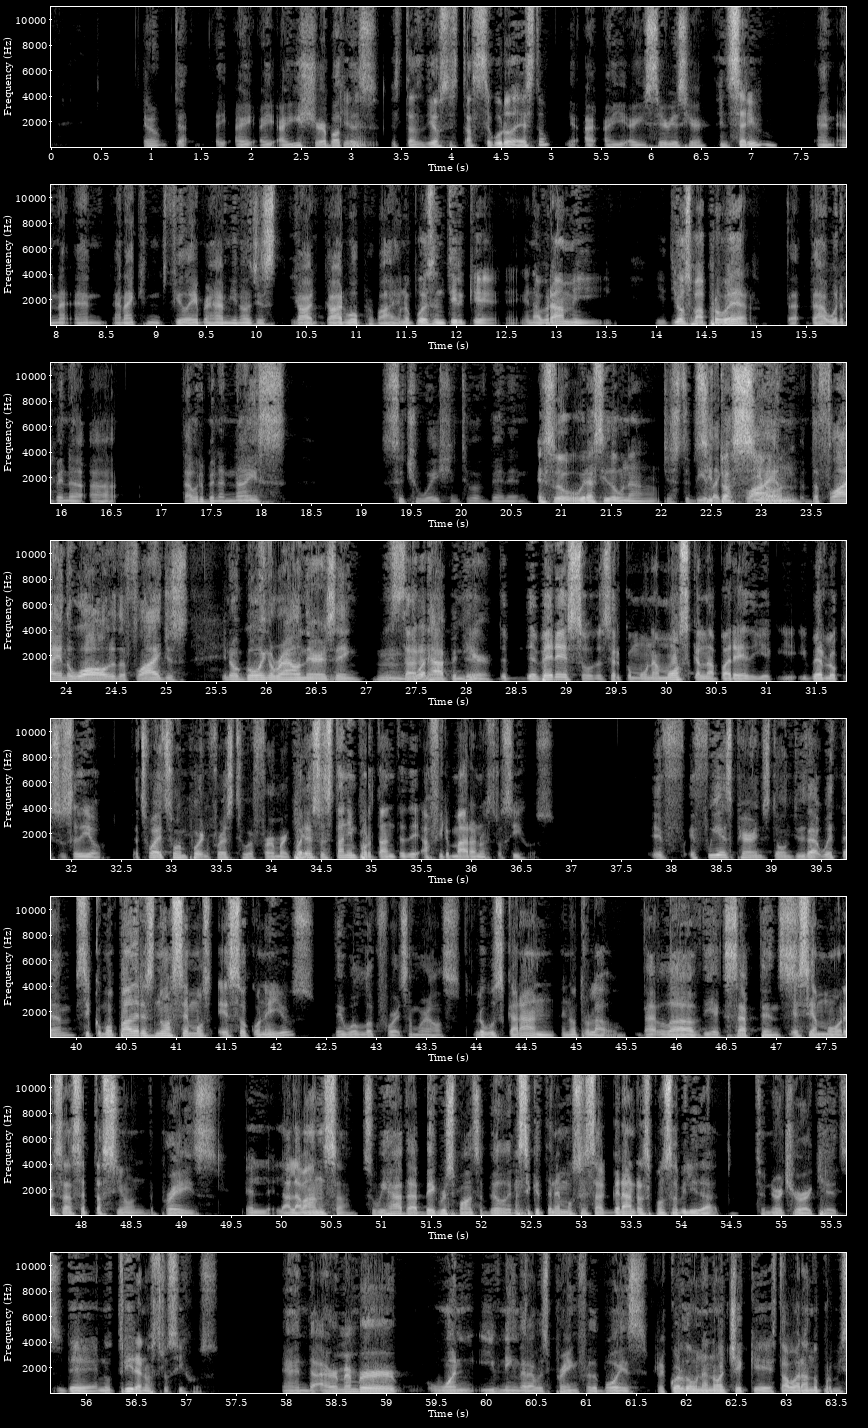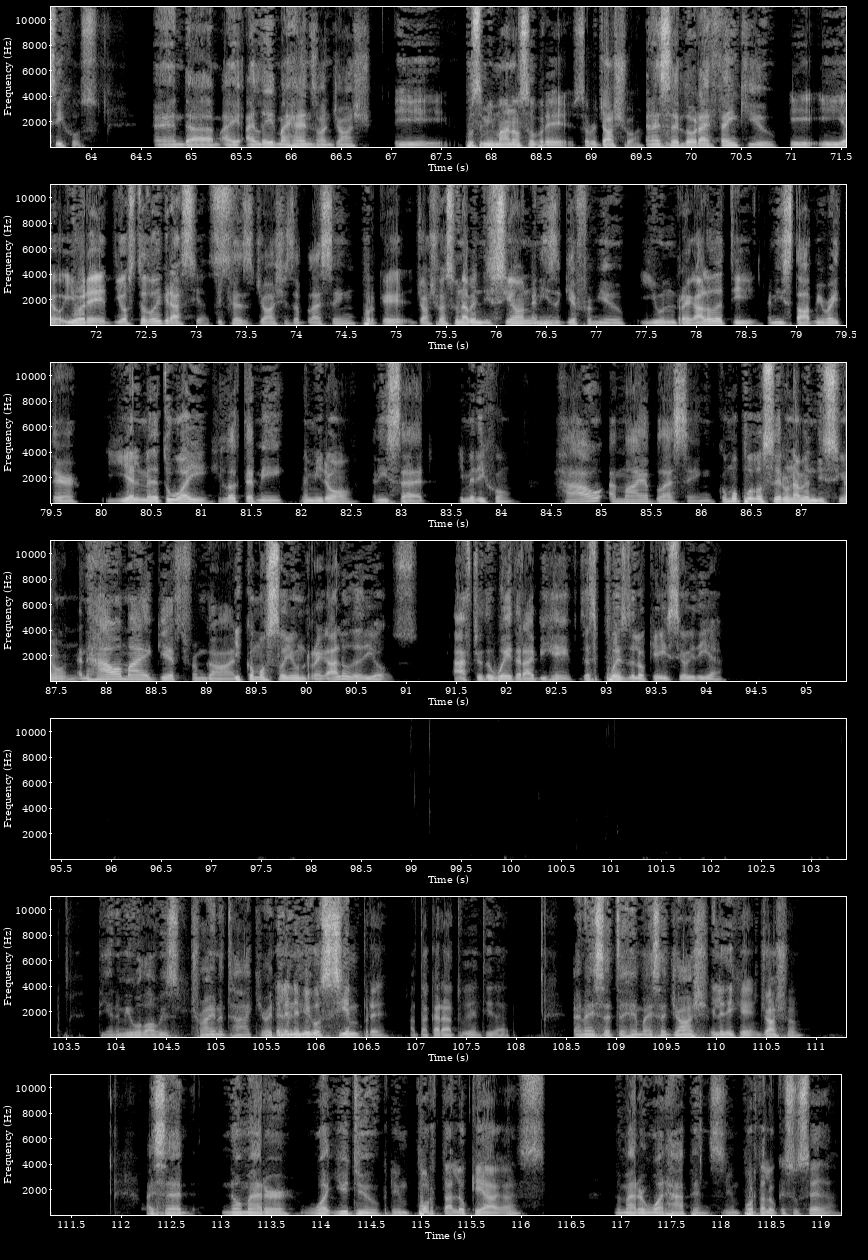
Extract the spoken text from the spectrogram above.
you know, "Da- are, are, are you sure about que this? ¿estás, Dios, ¿estás seguro de esto? Yeah, Are, are you are you serious here? ¿En serio? and and and and I can feel Abraham, you know, just God God will provide. Uno puede sentir que en Abraham y, y Dios va a proveer. That that would have been a uh, that would have been a nice situation to have been in. Eso hubiera sido una Just to be like the fly, on, the fly in the wall or the fly just you know going around there and saying, hmm, estar- what happened de, here? de- de ver eso, de ser como una mosca en la pared y, y- y ver lo que sucedió. That's why it's so important for us to affirm our Por kids. eso es tan importante de afirmar a nuestros hijos. If if we as parents don't do that with them, Si como padres no hacemos eso con ellos, they will look for it somewhere else. lo buscarán en otro lado. That love, the acceptance, Ese amor, esa aceptación, the praise. el- la alabanza. So we have that big responsibility Así que tenemos esa gran responsabilidad to nurture our kids. de nutrir a nuestros hijos. And I remember one evening that I was praying for the boys, Recuerdo una noche que estaba orando por mis hijos and um, I, I laid my hands on Josh, y puse mi mano sobre, sobre Joshua and I said, Lord, I thank you y, y, y oré, Dios te doy gracias because Josh is a blessing porque Joshua es una bendición and he's a gift from you. y un regalo de ti. And he stopped me right there. Y él me detuvo ahí, He looked at me me miró and he said, y me dijo, How am I a blessing? ¿cómo puedo ser una bendición And how am I a gift from God y cómo soy un regalo de Dios after the way that I behaved? después de lo que hice hoy día? The enemy will always try and attack your El identity. enemigo siempre atacará tu identidad. And I said to him, I said, Josh, Y le dije, Joshua, I said, no matter what you do, no importa lo que hagas, no matter what happens, no importa lo que suceda,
